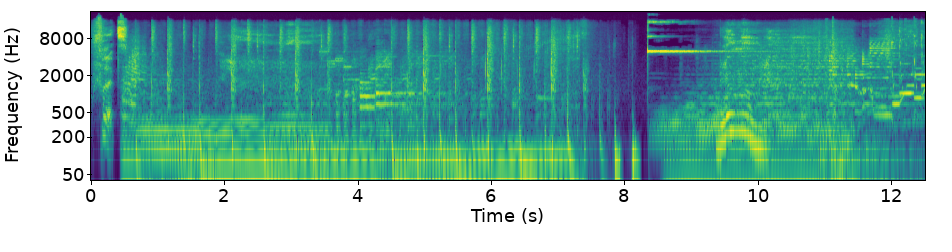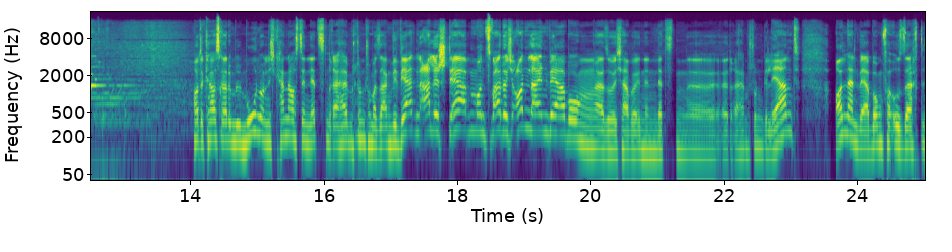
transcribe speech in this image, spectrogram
Fritz. Blue Moon. Heute Chaos Radio Moon und ich kann aus den letzten drei halben Stunden schon mal sagen, wir werden alle sterben und zwar durch Online-Werbung. Also ich habe in den letzten äh, drei halben Stunden gelernt, Online-Werbung verursacht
